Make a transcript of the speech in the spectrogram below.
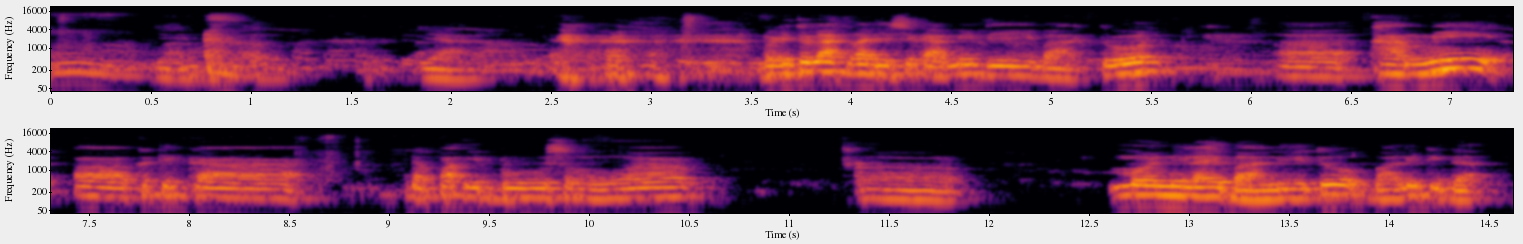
Hmm. ya. Begitulah tradisi kami di Batur. Uh, kami uh, ketika Bapak Ibu semua uh, menilai Bali itu Bali tidak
